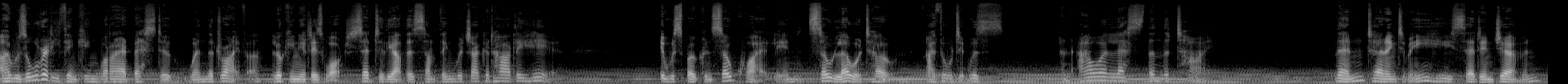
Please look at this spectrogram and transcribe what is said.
I was already thinking what I had best do when the driver, looking at his watch, said to the others something which I could hardly hear. It was spoken so quietly and in so low a tone, I thought it was an hour less than the time. Then, turning to me, he said in German,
